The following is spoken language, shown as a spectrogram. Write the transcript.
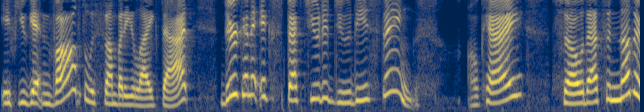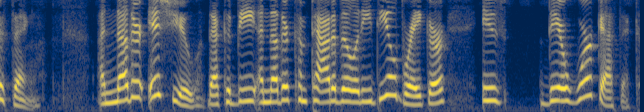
If you get involved with somebody like that, they're going to expect you to do these things. Okay? So that's another thing. Another issue that could be another compatibility deal breaker is their work ethic.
